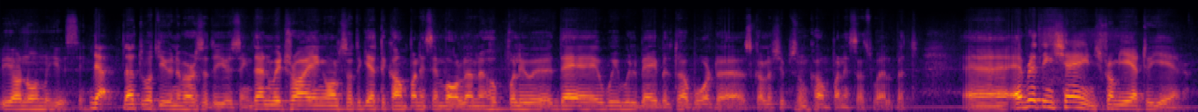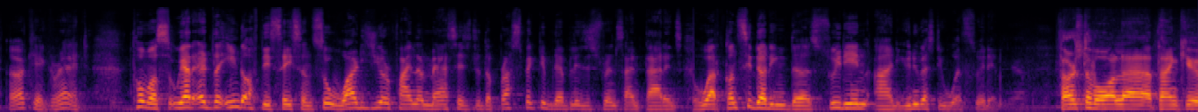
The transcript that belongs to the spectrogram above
we are normally using. Yeah, that's what the university is using. Then we're trying also to get the companies involved, and hopefully we, they, we will be able to award uh, scholarships from companies as well. But uh, everything changed from year to year. Okay, great. Tomas, we are at the end of this session. So, what is your final message to the prospective Nepalese students and parents who are considering the Sweden and University of West Sweden? First of all, uh, thank you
